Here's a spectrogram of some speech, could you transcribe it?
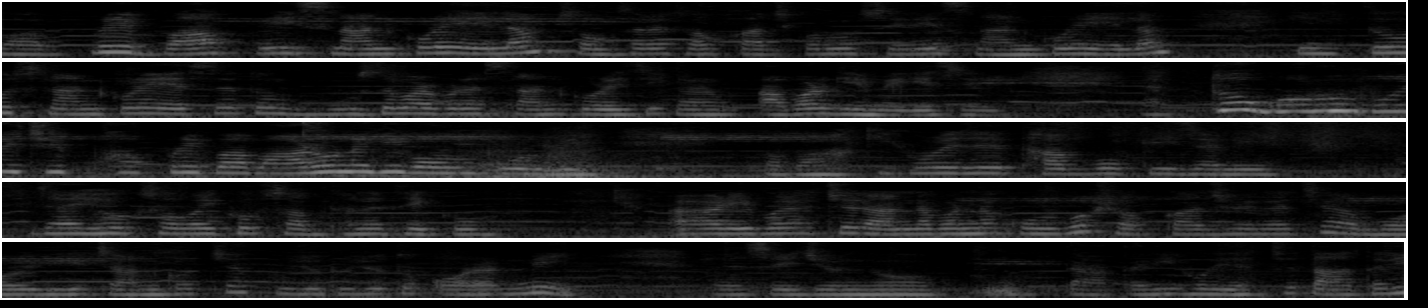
বাপরে বাপ, এই স্নান করে এলাম, সংসারে সব কাজকর্ম সেরে স্নান করে এলাম, কিন্তু স্নান করে এসে তো বুঝতে পারব না স্নান করেছি, কারণ আবার ঘেমে গেছে এত গরম পড়েছে, বাপরে বাপ আরও নাকি গরম পড়বে। বাবা, কি করে যে থাকব কি জানি? যাই হোক, সবাই খুব সাবধানে থেকো। আর এবার হচ্ছে রান্না বান্না করব, সব কাজ হয়ে গেছে, আর বড় দিকে চান করছে, আর পুজো টুজো তো করার নেই সেই জন্য তাড়াতাড়ি হয়ে যাচ্ছে। তাড়াতাড়ি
